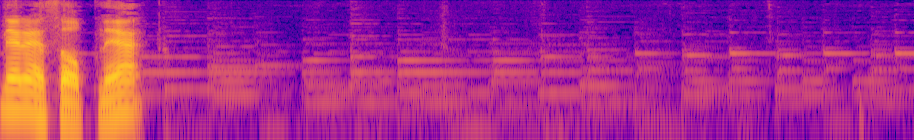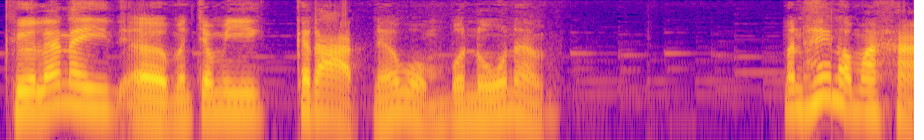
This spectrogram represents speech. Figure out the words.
เนี่ยแหละศพเนี้ยคือแล้วในเออมันจะมีกระดาษนะผมบนนู้นอะ มันให้เรามาหา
